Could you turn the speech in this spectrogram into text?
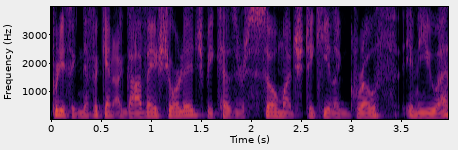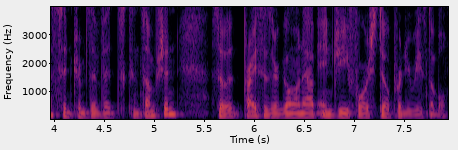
pretty significant agave shortage because there's so much tequila growth in the US in terms of its consumption. So prices are going up and G4 is still pretty reasonable.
